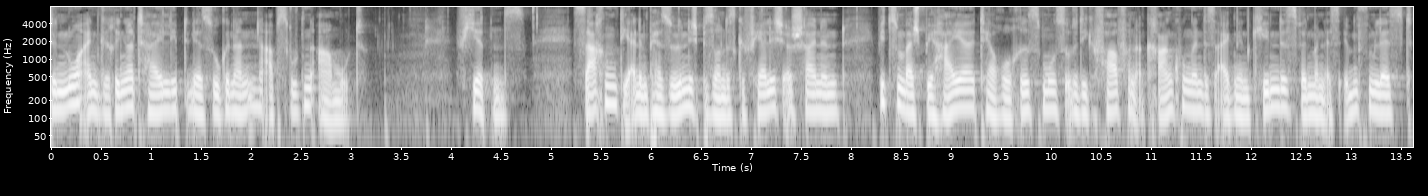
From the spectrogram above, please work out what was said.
denn nur ein geringer Teil lebt in der sogenannten absoluten Armut. Viertens. Sachen, die einem persönlich besonders gefährlich erscheinen, wie zum Beispiel Haie, Terrorismus oder die Gefahr von Erkrankungen des eigenen Kindes, wenn man es impfen lässt,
